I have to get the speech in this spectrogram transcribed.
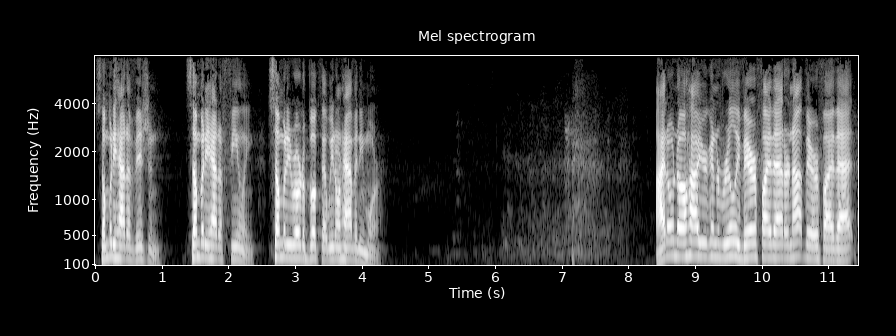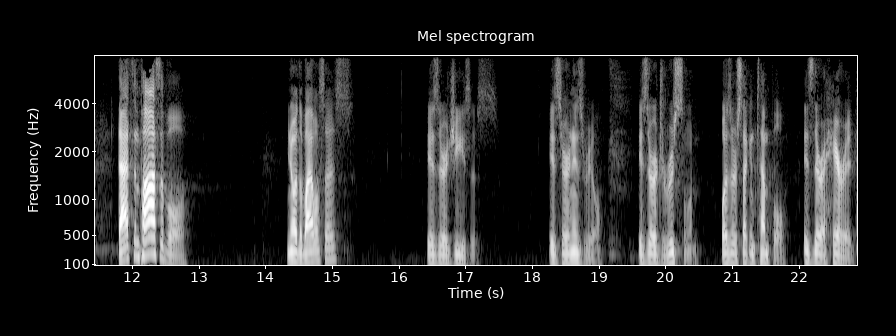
Somebody had a vision. Somebody had a feeling. Somebody wrote a book that we don't have anymore. I don't know how you're going to really verify that or not verify that. That's impossible. You know what the Bible says? Is there a Jesus? Is there an Israel? Is there a Jerusalem? Was there a second temple? Is there a Herod?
